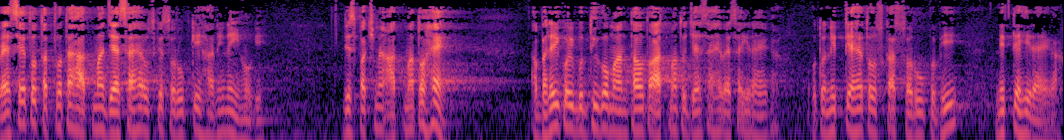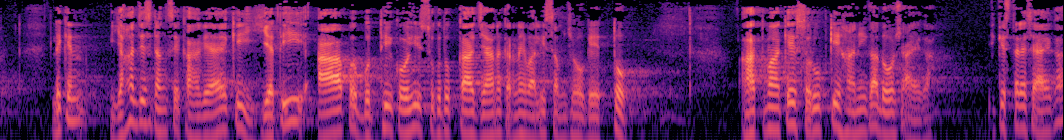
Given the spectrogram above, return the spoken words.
वैसे तो तत्वतः आत्मा जैसा है, उसके स्वरूप की हानि नहीं होगी। जिस पक्ष में आत्मा तो है, अब भले ही कोई बुद्धि को मानता हो तो आत्मा तो जैसा है वैसा ही रहेगा। वो तो नित्य है तो उसका स्वरूप भी नित्य ही रहेगा। लेकिन यहाँ जिस ढंग से कहा गया है कि यदि आप बुद्धि को ही सुख दुख का ज्ञान करने वाली समझोगे तो आत्मा के स्वरूप की हानि का दोष आएगा। किस तरह से आएगा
